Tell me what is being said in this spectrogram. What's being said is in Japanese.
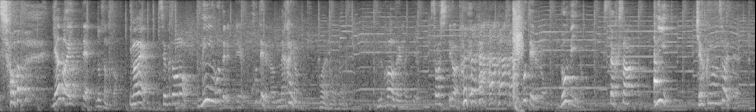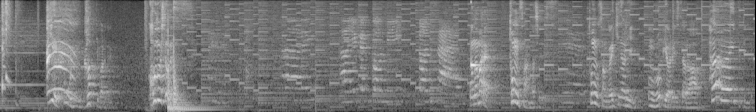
ち ょやばいって。どうしたんですか？今ねセブ島のメインホテルっていうホテルの中におるはいはいはい。ハーフに入ってる。そら知ってるわ。ホテルのロビーのスタッフさんに逆難されて家来おへんかって言われて。この人です。Uh. お名前トンさんらしいですトンさんがいきなりこのロビー歩いてたら「はーい」って言って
